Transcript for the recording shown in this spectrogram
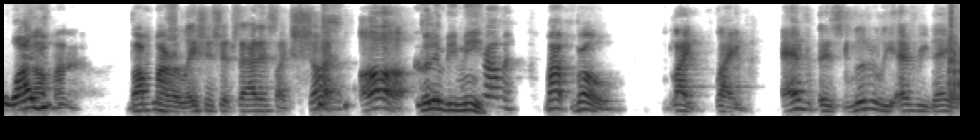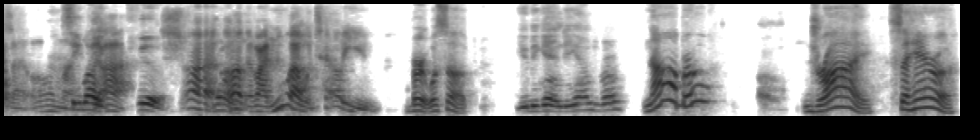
Why about you? my about my relationship status? Like, shut up. Couldn't be me. You know how many- my bro, like, like every, it's literally every day. It's like, oh my See, like god, Phil, shut Yo. up! If I knew, I would tell you. Bert, what's up? you be getting DMs, bro? Nah, bro. Oh, Dry. Sahara.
